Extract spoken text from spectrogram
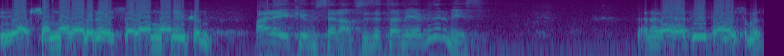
iyi akşamlar Ali Bey, selamun aleyküm. Aleyküm selam. Sizi tanıyabilir miyiz? Beni gayet iyi tanırsınız.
